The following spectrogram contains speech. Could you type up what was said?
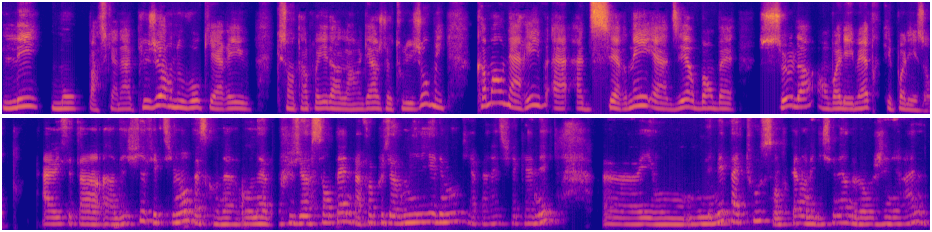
les mots, parce qu'il y en a plusieurs nouveaux qui arrivent, qui sont employés dans le langage de tous les jours, mais comment on arrive à, à discerner et à dire, bon, ben, ceux-là, on va les mettre et pas les autres? Ah oui, c'est un, défi effectivement parce qu'on a, plusieurs centaines, parfois plusieurs milliers de mots qui apparaissent chaque année euh, et on ne les met pas tous, en tout cas dans les dictionnaires de langue générale,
